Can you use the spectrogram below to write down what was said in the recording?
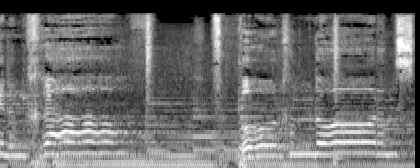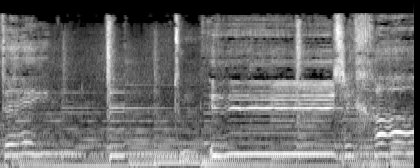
In een graf, verborgen door een steen gaf,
